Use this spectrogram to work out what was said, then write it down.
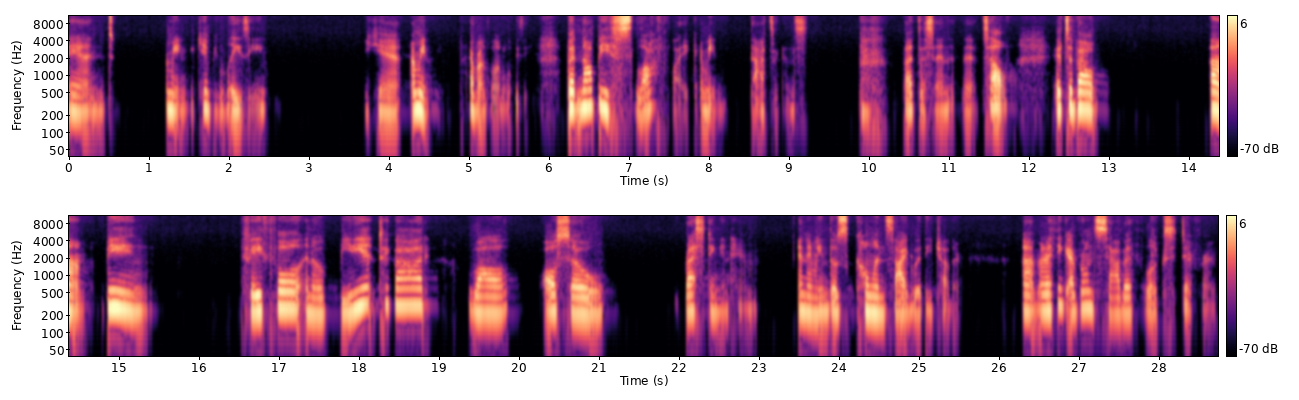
And I mean, you can't be lazy. You can't, I mean, everyone's a little lazy, but not be sloth like. I mean, that's against, that's a sin in itself. It's about um, being faithful and obedient to God while also resting in Him. And I mean, those coincide with each other. Um, and I think everyone's Sabbath looks different.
